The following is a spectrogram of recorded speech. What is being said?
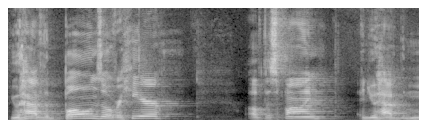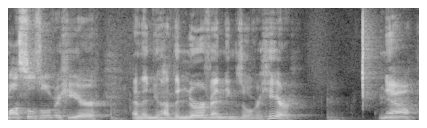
You have the bones over here of the spine and you have the muscles over here and then you have the nerve endings over here. Now,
